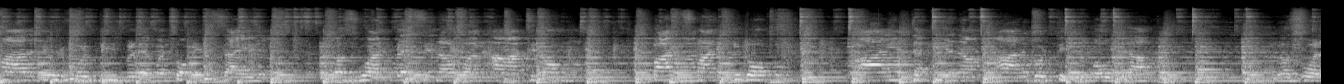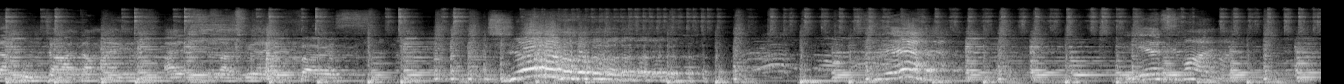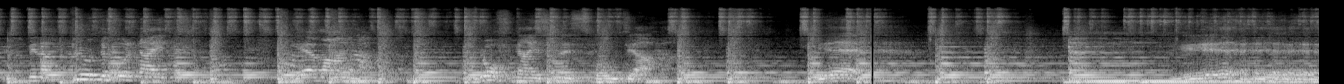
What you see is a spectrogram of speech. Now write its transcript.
From all the beautiful people that will come inside. Just one blessing and one heart, you know. Batsman, big up. All entertainer, all the good people out there. Just hold a good thought of mine. I am the first. Yeah! Yes, man. It's been a beautiful night. organiczne spuntia Yeah Yeah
